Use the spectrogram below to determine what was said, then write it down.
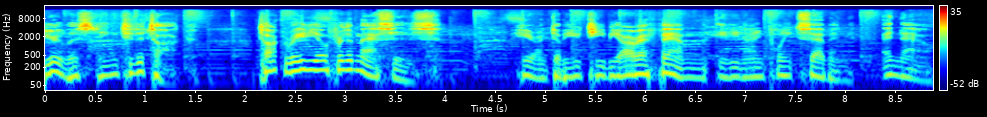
You're listening to The Talk, talk radio for the masses, here on WTBR FM 89.7. And now,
